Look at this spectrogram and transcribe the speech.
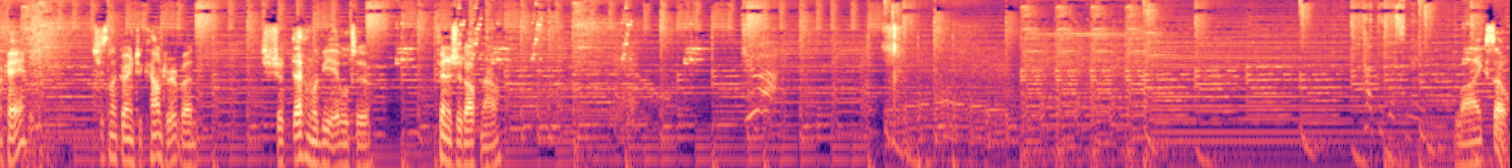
Okay. She's not going to counter, but she should definitely be able to finish it off now. Like so.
